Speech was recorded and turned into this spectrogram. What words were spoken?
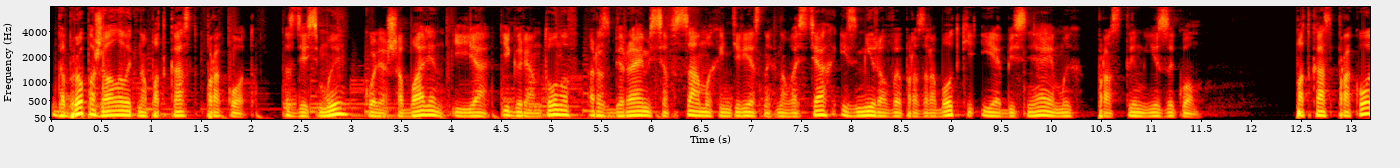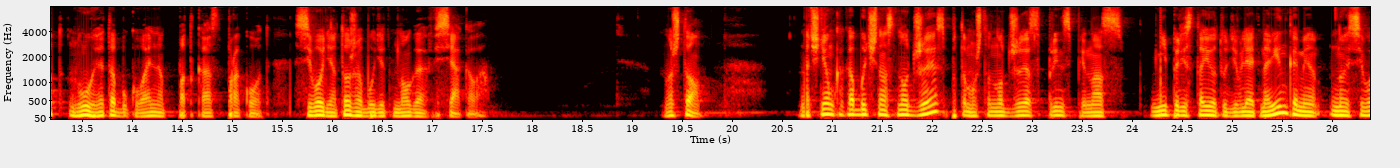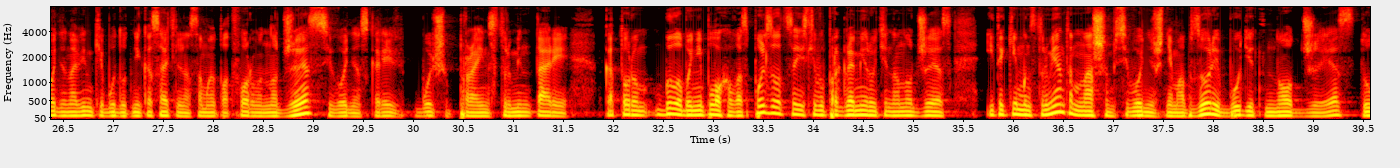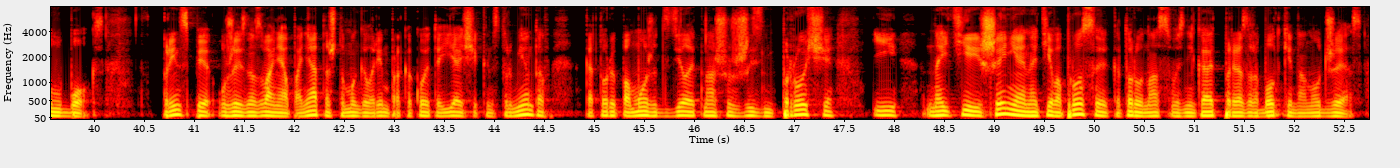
Добро пожаловать на подкаст про код. Здесь мы, Коля Шабалин и я, Игорь Антонов, разбираемся в самых интересных новостях из мира веб-разработки и объясняем их простым языком. Подкаст про код, ну это буквально подкаст про код. Сегодня тоже будет много всякого. Ну что, начнем как обычно с Node.js, потому что Node.js в принципе нас не перестает удивлять новинками, но сегодня новинки будут не касательно самой платформы Node.js, сегодня скорее больше про инструментарий, которым было бы неплохо воспользоваться, если вы программируете на Node.js. И таким инструментом в нашем сегодняшнем обзоре будет Node.js Toolbox. В принципе, уже из названия понятно, что мы говорим про какой-то ящик инструментов, который поможет сделать нашу жизнь проще и найти решения на те вопросы, которые у нас возникают при разработке на Node.js.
